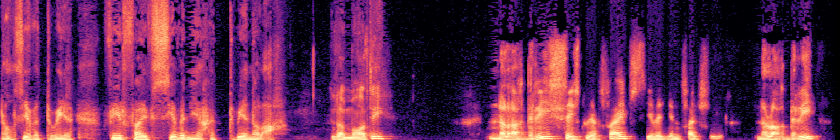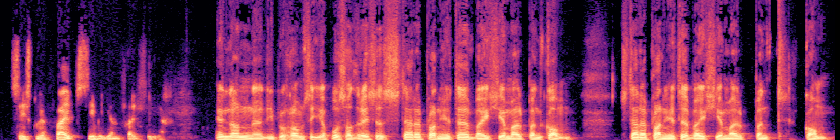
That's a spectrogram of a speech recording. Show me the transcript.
0724579208. Dan Mati 0836257154. 0836257154. En dan uh, die program se e-posadres is sterreplanete@gmail.com. sterreplanete@gmail.com.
